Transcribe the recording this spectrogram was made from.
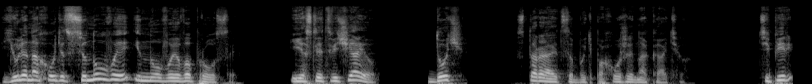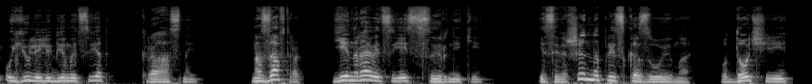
Юля находит все новые и новые вопросы. И если отвечаю, дочь старается быть похожей на Катю. Теперь у Юли любимый цвет – красный. На завтрак ей нравится есть сырники. И совершенно предсказуемо у дочери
